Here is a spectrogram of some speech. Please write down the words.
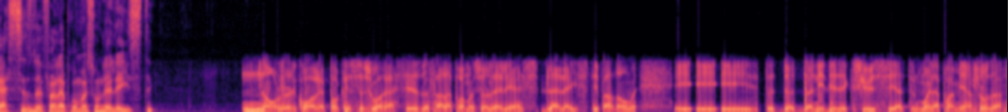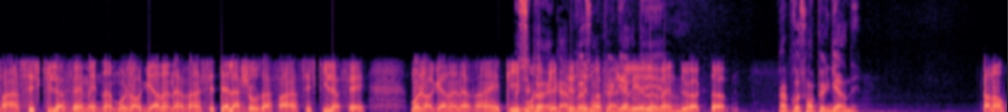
raciste de faire la promotion de la laïcité? Non, je ne croirais pas que ce soit raciste de faire la promotion de la, laïci- de la laïcité, pardon, et, et, et de donner des excuses, c'est à tout le moins la première chose à faire. C'est ce qu'il a fait. Maintenant, moi, je regarde en avant. C'était la chose à faire. C'est ce qu'il a fait. Moi, je regarde en avant. Et puis, mon correct. objectif, c'est de me faire le élire le garder, 22 octobre. Après ça, on peut le garder. Pardon?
